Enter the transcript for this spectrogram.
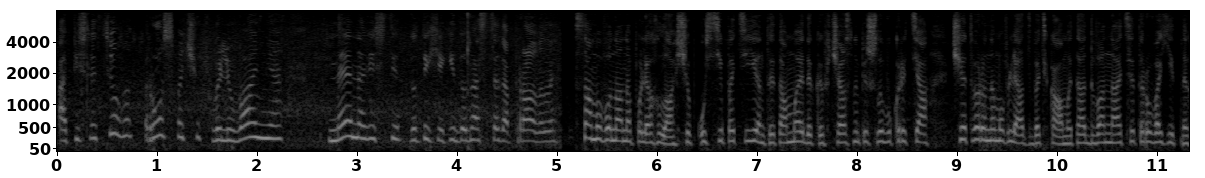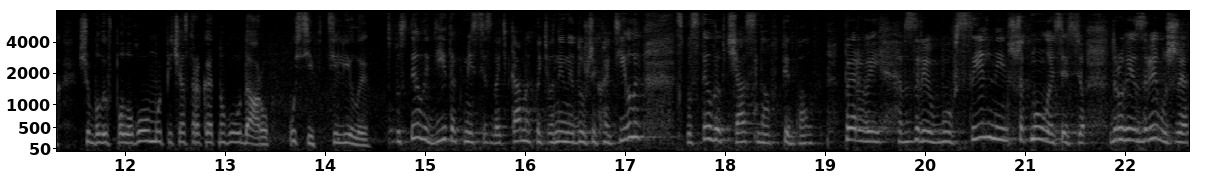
А після цього розпачу, хвилювання, ненависті до тих, які до нас це направили. Саме вона наполягла, щоб усі пацієнти та медики вчасно пішли в укриття. Четверо немовлят з батьками та 12 вагітних, що були в пологовому під час ракетного удару. Усі вціліли. Спустили діток вместе з батьками, хоч вони не дуже хотіли, спустили вчасно в підвал. Перший взрив був сильний, шатнулося все. Другий взрив вже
